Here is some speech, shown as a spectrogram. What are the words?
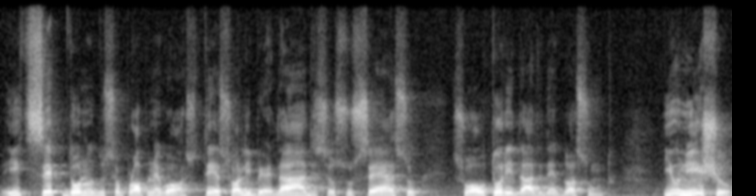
e ser dono do seu próprio negócio, ter sua liberdade, seu sucesso, sua autoridade dentro do assunto. E o nicho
